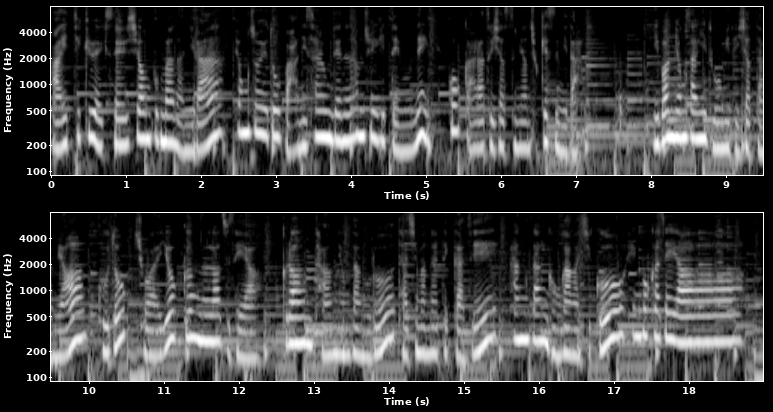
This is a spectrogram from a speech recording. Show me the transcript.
ITQ 엑셀 시험뿐만 아니라 평소에도 많이 사용되는 함수이기 때문에 꼭 알아두셨으면 좋겠습니다. 이번 영상이 도움이 되셨다면 구독, 좋아요 꾹 눌러주세요. 그럼 다음 영상으로 다시 만날 때까지 항상 건강하시고 행복하세요.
